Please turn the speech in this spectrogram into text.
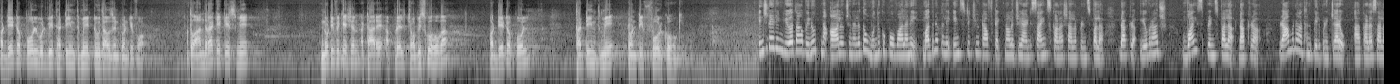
poll date of poll would be 13th May 2024. तो आंध्रा के केस में नोटिफिकेशन 18 अप्रैल 24 को होगा और डेट ऑफ पोल 13th मई 24 को होगी ఇంజనీరింగ్ యువత వినూత్న ఆలోచనలతో ముందుకు పోవాలని Madanapalle institute of technology and science కళాశాల principal doctor Yuvaraj vice principal doctor Ramanathan పిలుపునిచ్చారు ఆ కళాశాల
